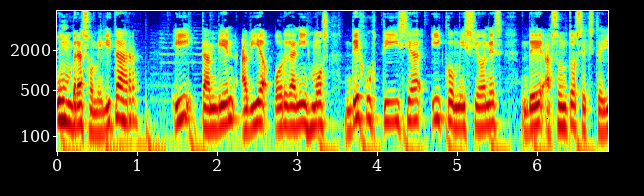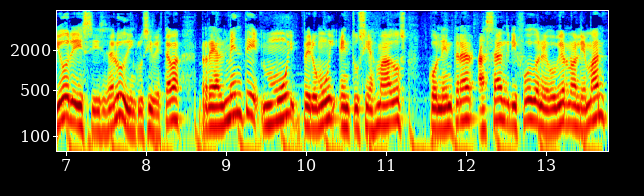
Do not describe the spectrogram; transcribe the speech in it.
un brazo militar, y también había organismos de justicia y comisiones de asuntos exteriores y de salud. Inclusive estaban realmente muy, pero muy entusiasmados con entrar a sangre y fuego en el gobierno alemán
